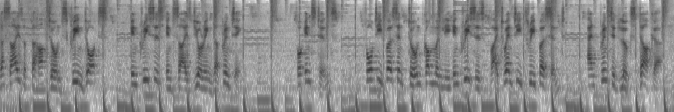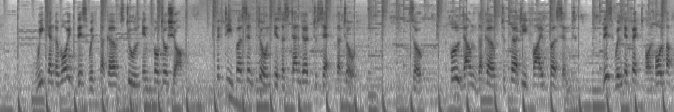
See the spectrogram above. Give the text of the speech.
the size of the halftone screen dots increases in size during the printing. For instance, 40% tone commonly increases by 23% and printed looks darker. We can avoid this with the curves tool in Photoshop. 50% tone is a standard to set the tone. So, pull down the curve to 35%. This will affect on all up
